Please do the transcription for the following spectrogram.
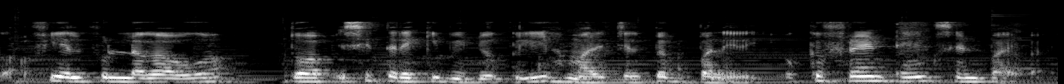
काफ़ी हेल्पफुल लगा होगा। तो आप इसी तरह की वीडियो के लिए हमारे चैनल पर बने रहिए। Okay friend thanks and bye bye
